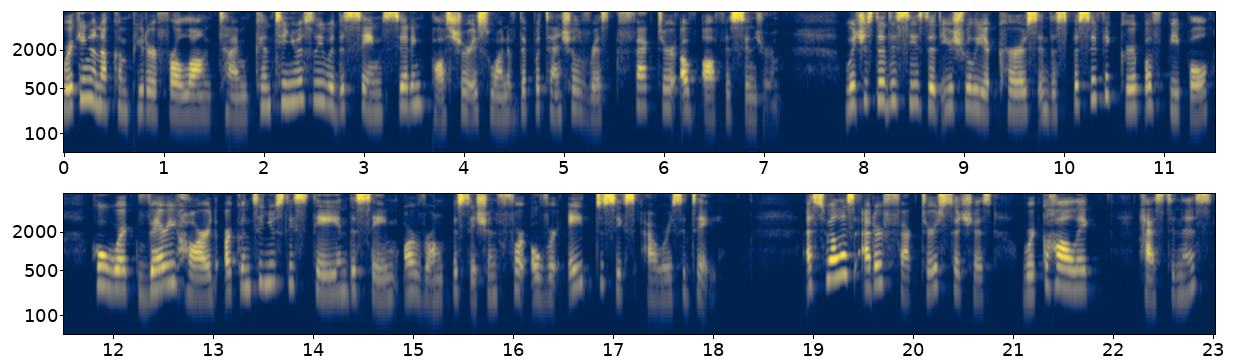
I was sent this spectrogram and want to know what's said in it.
Working on a computer for a long time continuously with the same sitting posture is one of the potential risk factor of office syndrome, which is the disease that usually occurs in the specific group of people who work very hard or continuously stay in the same or wrong position for over 8 to 6 hours a day, as well as other factors such as workaholic, hastiness,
